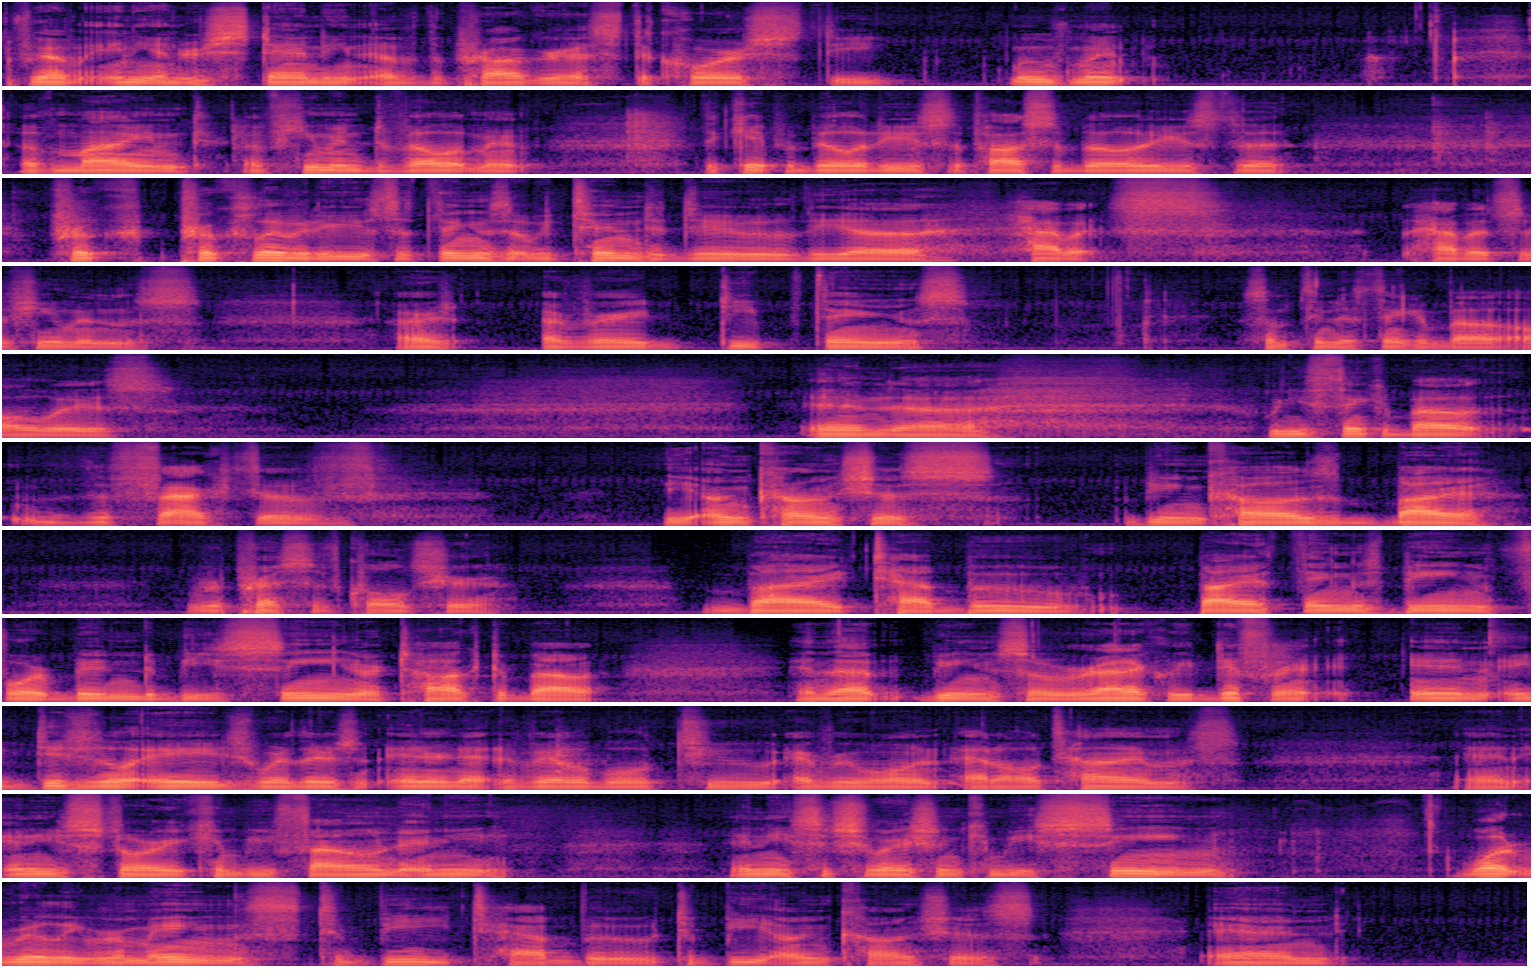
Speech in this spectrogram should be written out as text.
If we have any understanding of the progress, the course, the movement of mind, of human development, the capabilities, the possibilities, the proclivities, the things that we tend to do, the uh, habits, habits of humans are are very deep things. Something to think about always. And uh, when you think about the fact of the unconscious being caused by repressive culture, by taboo, by things being forbidden to be seen or talked about, and that being so radically different in a digital age where there's an internet available to everyone at all times. And any story can be found any any situation can be seen. What really remains to be taboo to be unconscious and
